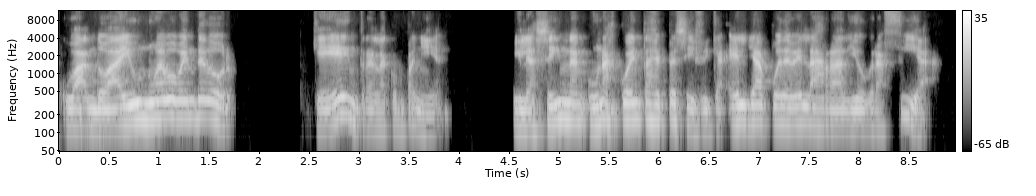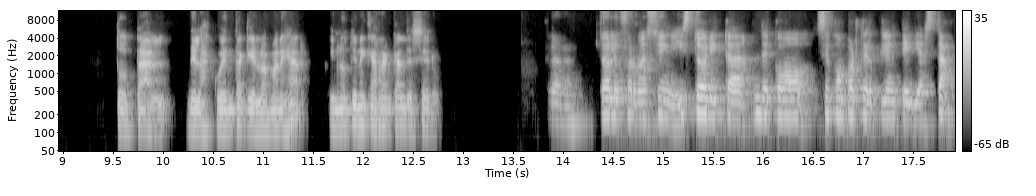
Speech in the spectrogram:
cuando hay un nuevo vendedor que entra en la compañía y le asignan unas cuentas específicas, él ya puede ver la radiografía total de las cuentas que él va a manejar y no tiene que arrancar de cero. Claro, toda la información histórica de cómo se comporta el cliente y ya está.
